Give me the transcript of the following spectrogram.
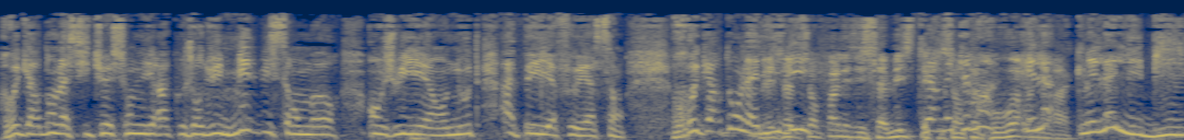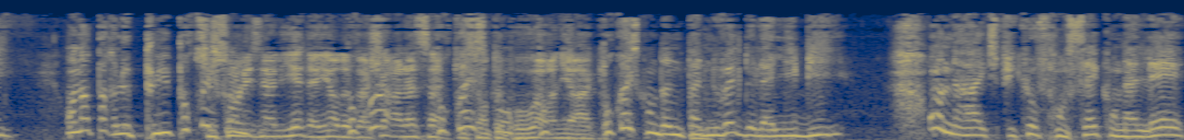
Regardons la situation de l'Irak aujourd'hui. 1800 morts en juillet et en août, un pays à feu et à sang. Regardons la Mais ce ne Libye. sont pas les islamistes qui sont au Permettez-moi. pouvoir en Irak. Mais la Libye, on n'en parle plus. Pourquoi Ce sont les alliés d'ailleurs de pourquoi- Bachar al-Assad qui sont au pouvoir en Irak. Pourquoi est-ce qu'on donne pas de nouvelles de la Libye? On a expliqué aux Français qu'on allait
